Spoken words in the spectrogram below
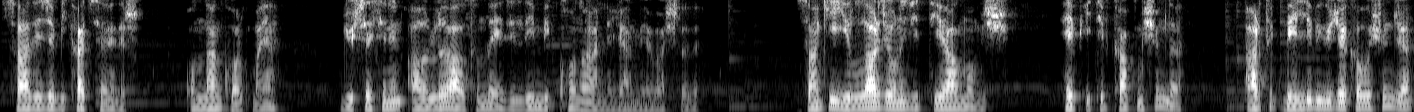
sadece birkaç senedir ondan korkmaya, cüssesinin ağırlığı altında ezildiğim bir konu haline gelmeye başladı. Sanki yıllarca onu ciddiye almamış, hep itip kalkmışım da artık belli bir güce kavuşunca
